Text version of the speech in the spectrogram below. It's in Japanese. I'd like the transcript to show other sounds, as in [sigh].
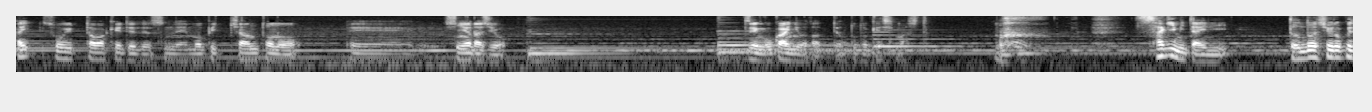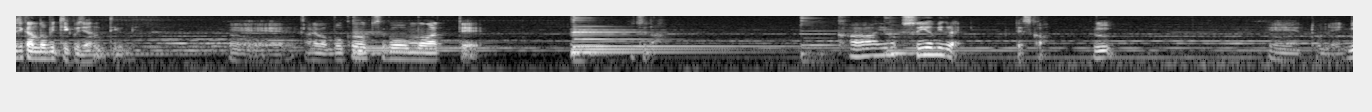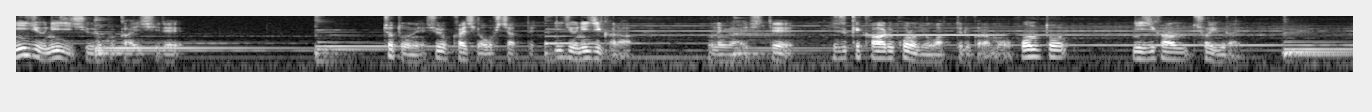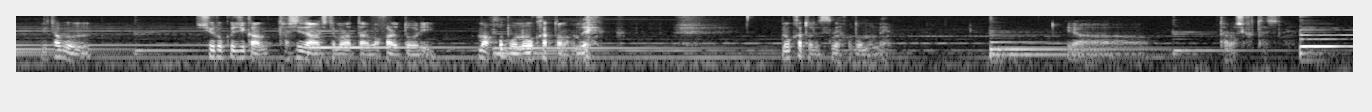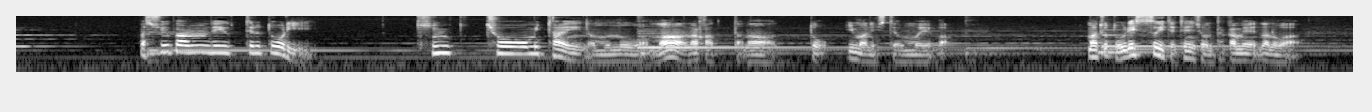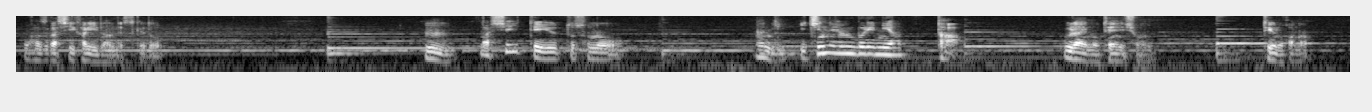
はいそういったわけでですねもぴっちゃんとの、えー深夜ラジオ。全5回にわたってお届けしました。[laughs] 詐欺みたいにどんどん収録時間伸びていくじゃんっていうね、えーあれは僕の都合もあっていつだ？火曜水曜日ぐらいですか？にえっ、とね22時収録開始でちょっとね収録開始が押しちゃって22時からお願いして日付変わる頃に終わってるからもうほんと2時間ちょいぐらい。で多分収録時間足し算してもらったら分かる通りまあほぼノーカットなので。[laughs] ノーカットですねほとんどね。いや楽しかったですね、まあ、終盤で言ってる通り緊張みたいなものはまあなかったなと今にして思えば。まあちょっと嬉しすぎてテンション高めなのはお恥ずかしい限りなんですけど。うん。まあ強いて言うとその何？1年ぶりに会ったぐらいのテンションっていうのかな。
